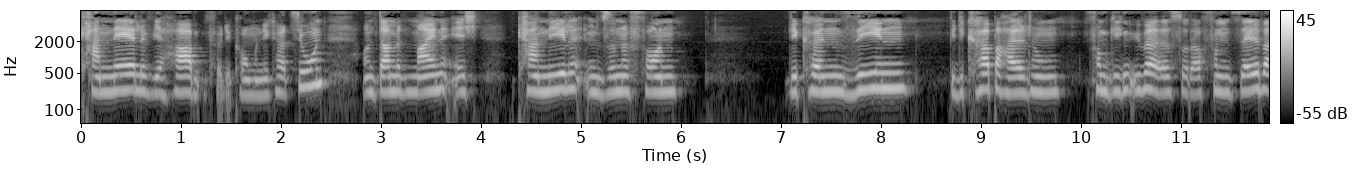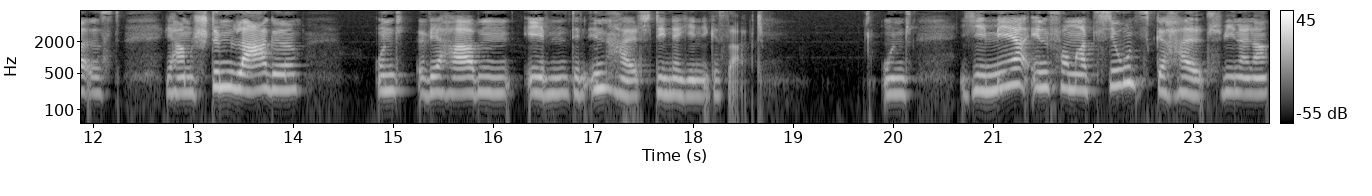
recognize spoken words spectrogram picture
Kanäle wir haben für die Kommunikation, und damit meine ich Kanäle im Sinne von, wir können sehen, wie die Körperhaltung vom Gegenüber ist oder von uns selber ist. Wir haben Stimmlage und wir haben eben den Inhalt, den derjenige sagt. Und je mehr Informationsgehalt wie in einer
